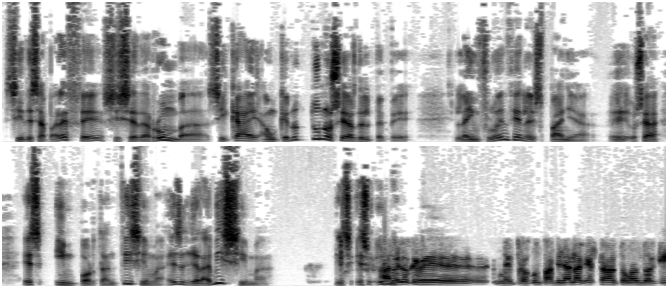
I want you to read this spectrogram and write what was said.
Si desaparece, si se derrumba, si cae, aunque no, tú no seas del PP, la influencia en España, eh, o sea, es importantísima, es gravísima. A mí lo que me, me preocupa, mira, la que estaba tomando aquí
